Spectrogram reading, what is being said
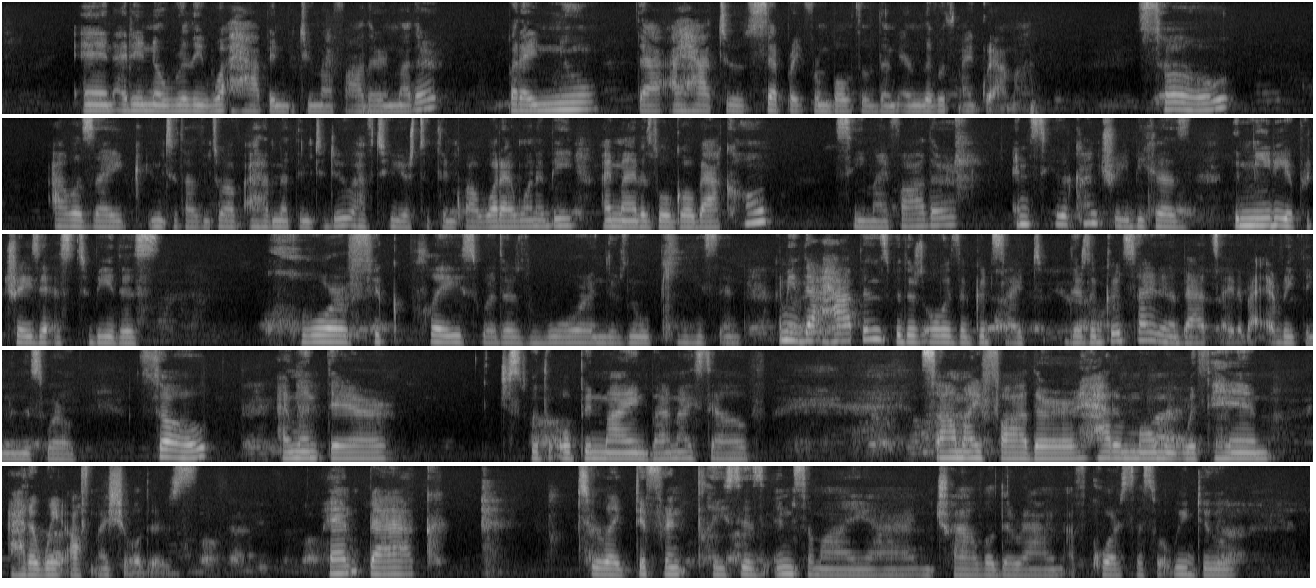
and I didn't know really what happened between my father and mother, but I knew that I had to separate from both of them and live with my grandma. So I was like, in 2012, I have nothing to do. I have two years to think about what I want to be. I might as well go back home, see my father, and see the country because the media portrays it as to be this horrific place where there's war and there's no peace and I mean that happens but there's always a good side there's a good side and a bad side about everything in this world so I went there just with an open mind by myself, saw my father, had a moment with him, I had a weight off my shoulders. Went back to like different places in Somalia and traveled around. Of course, that's what we do.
